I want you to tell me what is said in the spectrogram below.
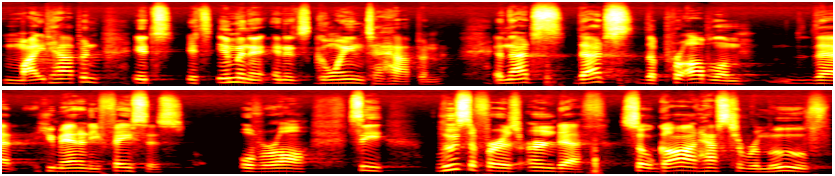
might happen, it's, it's imminent and it's going to happen. And that's, that's the problem that humanity faces overall. See, Lucifer has earned death, so God has to remove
